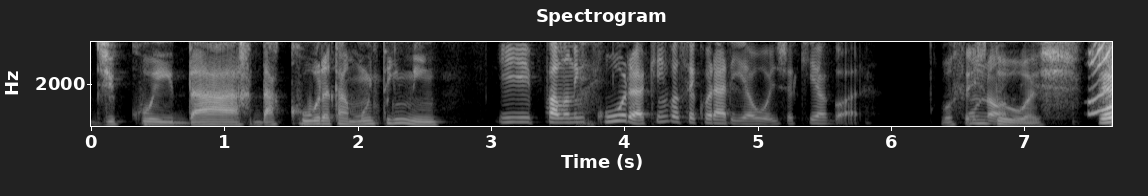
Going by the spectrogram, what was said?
de cuidar, da cura tá muito em mim. E falando em cura, quem você curaria hoje, aqui e agora? Vocês duas. Ei!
